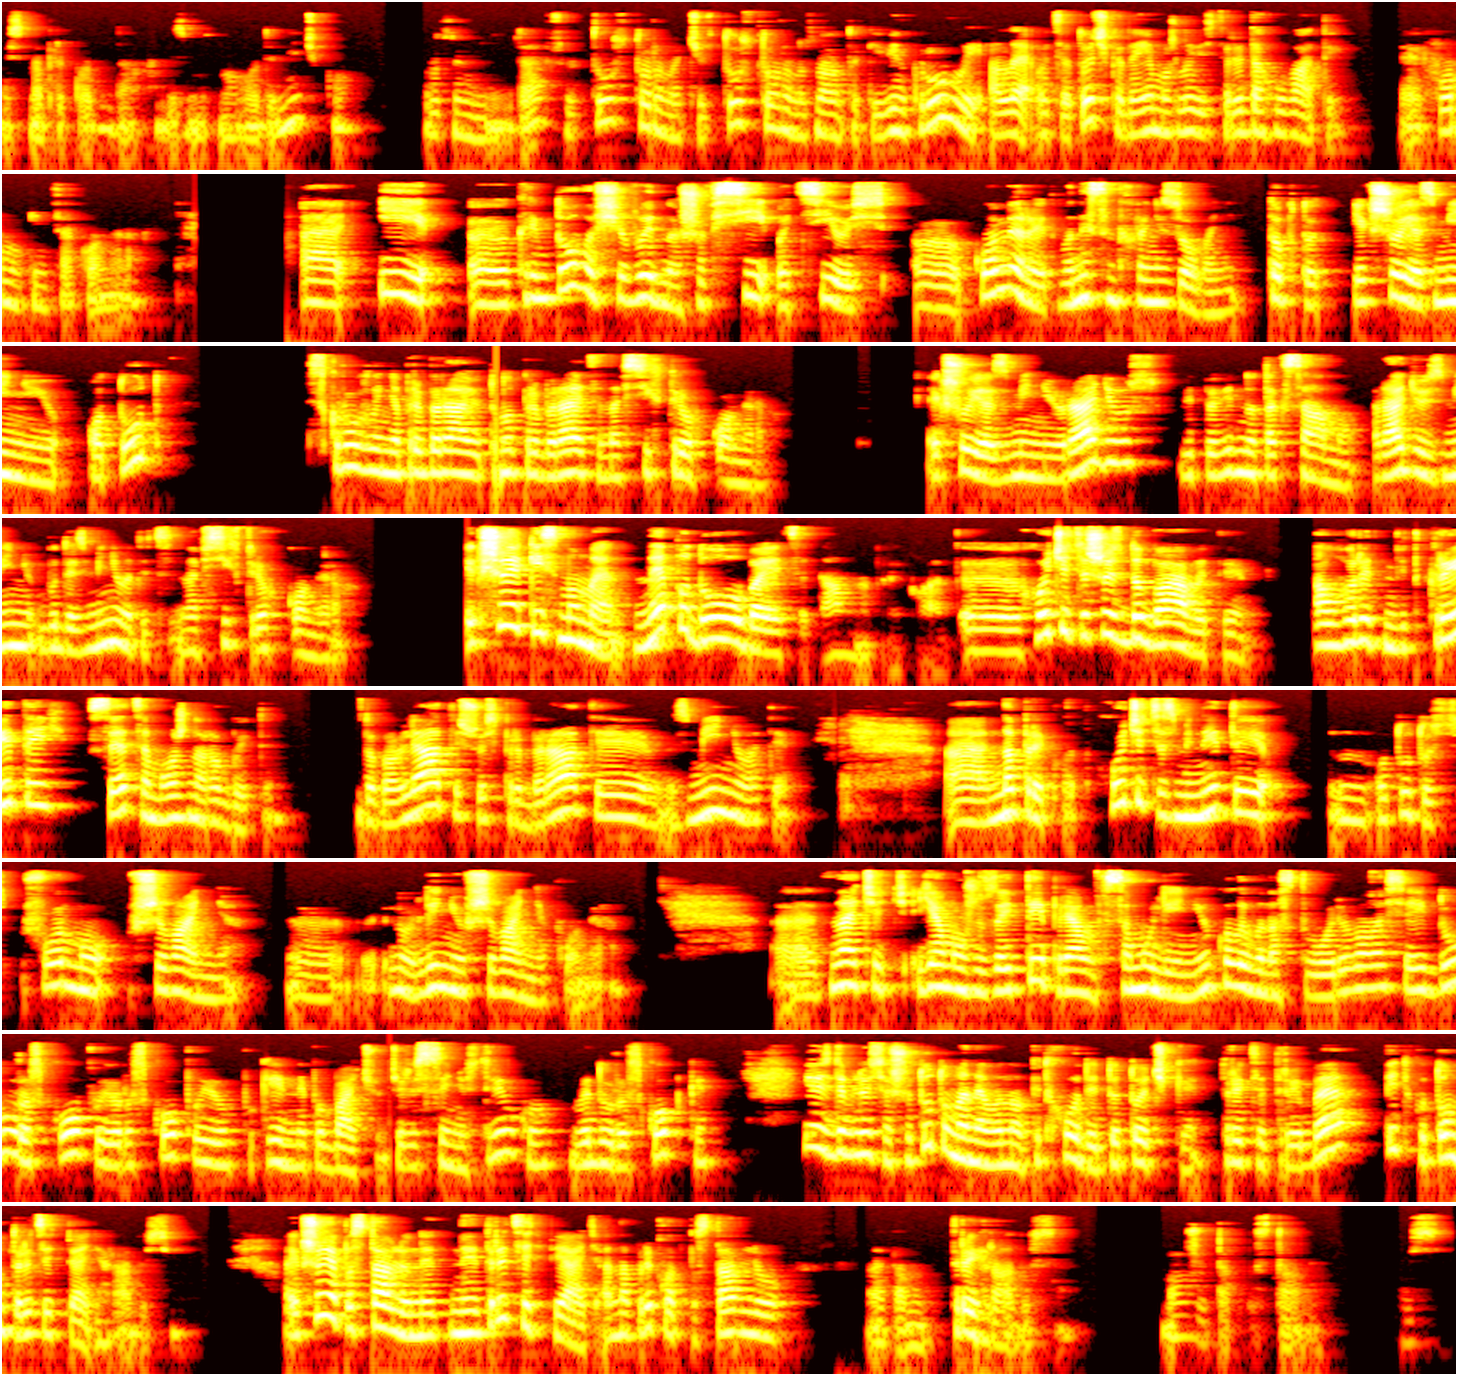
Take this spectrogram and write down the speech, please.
Ось, наприклад, да, візьму знову одиничку. Розумію, да, що в ту сторону чи в ту сторону, знову таки, він круглий, але оця точка дає можливість редагувати е, форму кінця коміра. Е, І е, крім того, що видно, що всі оці ось коміри вони синхронізовані. Тобто, якщо я змінюю отут, скруглення прибираю, то воно прибирається на всіх трьох комірах. Якщо я змінюю радіус, відповідно так само радіус буде змінюватися на всіх трьох комірах. Якщо якийсь момент не подобається там, наприклад, е, хочеться щось додати, алгоритм відкритий, все це можна робити додати, щось прибирати, змінювати. Е, Наприклад, хочеться змінити отут ось форму вшивання, е, ну, лінію вшивання коміра. Е, Значить, я можу зайти прямо в саму лінію, коли вона створювалася, йду, розкопую, розкопую, поки не побачу через синю стрілку, веду розкопки. І ось дивлюся, що тут у мене воно підходить до точки 33b під кутом 35 градусів. А якщо я поставлю не, не 35, а, наприклад, поставлю е, там, 3 градуси, можу так поставити. Ось.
